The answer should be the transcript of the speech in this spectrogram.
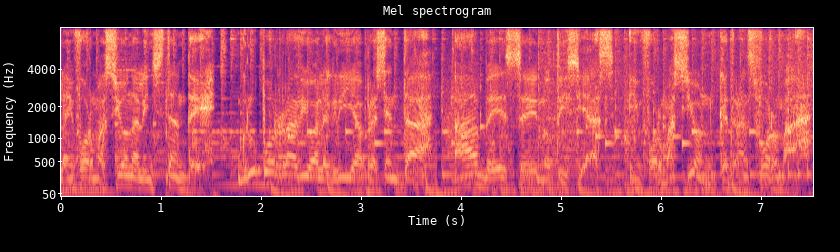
La información al instante. Grupo Radio Alegría presenta ABC Noticias. Información que transforma.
